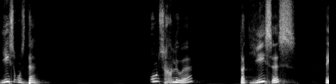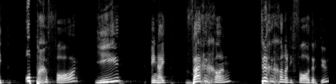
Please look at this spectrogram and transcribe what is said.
hier's ons ding. Ons glo dat Jesus het opgevaar hier en hy het weggegaan teruggegaan na die Vader toe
